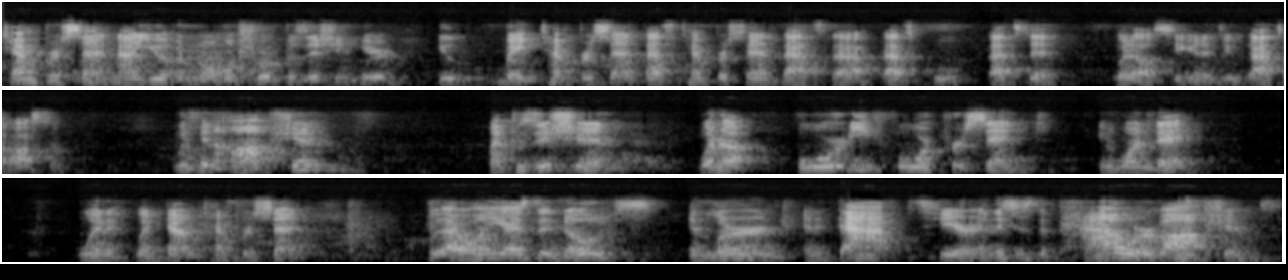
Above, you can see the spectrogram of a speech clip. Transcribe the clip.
10%. Now, you have a normal short position here. You make 10%. That's 10%. That's that. That's cool. That's it. What else are you going to do? That's awesome. With an option, my position went up 44% in one day when it went down 10%. But I want you guys to notice and learn and adapt here, and this is the power of options,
